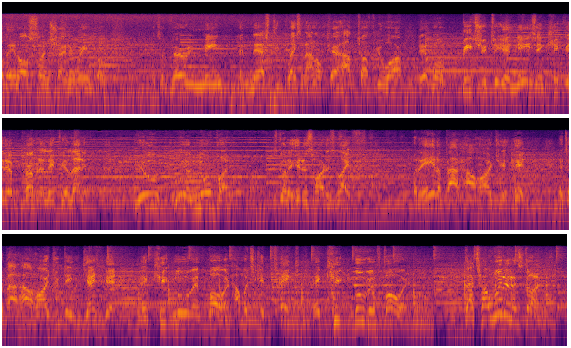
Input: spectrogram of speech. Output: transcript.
World ain't all sunshine and rainbows. It's a very mean and nasty place, and I don't care how tough you are, it will beat you to your knees and keep you there permanently if you let it. You, me, or nobody is gonna hit as hard as life. But it ain't about how hard you hit. It's about how hard you can get hit and keep moving forward. How much you can take and keep moving forward. That's how winning is done.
